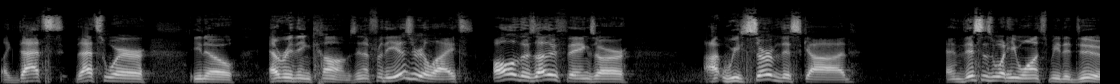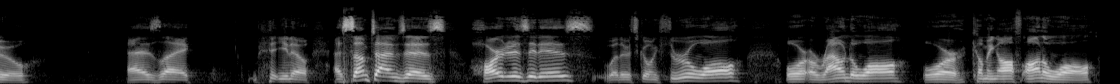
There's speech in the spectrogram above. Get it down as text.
Like that's that's where you know everything comes. And for the Israelites, all of those other things are we serve this God, and this is what He wants me to do. As like you know, as sometimes as hard as it is, whether it's going through a wall or around a wall or coming off on a wall,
